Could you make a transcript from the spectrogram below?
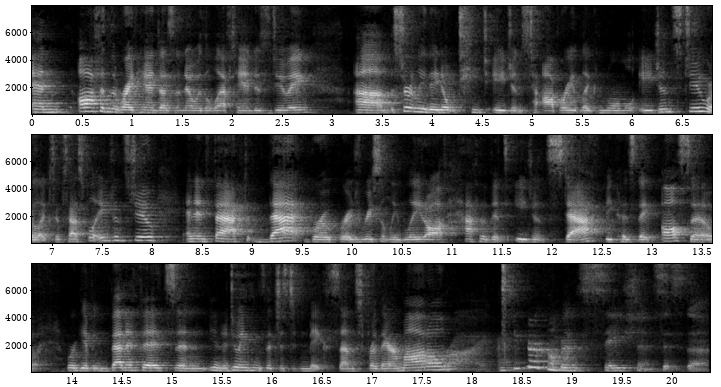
and often the right hand doesn't know what the left hand is doing. Um, certainly, they don't teach agents to operate like normal agents do or like successful agents do. And in fact, that brokerage recently laid off half of its agent staff because they also were giving benefits and you know doing things that just didn't make sense for their model. Right. I think their compensation system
